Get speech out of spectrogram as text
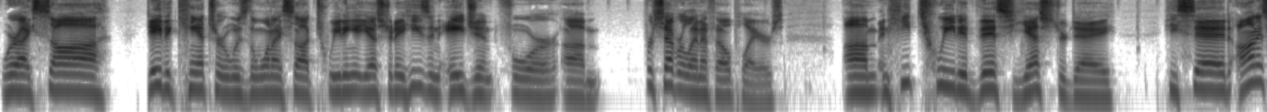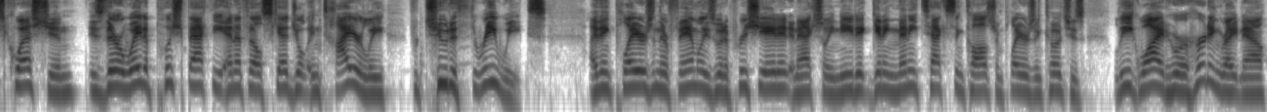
where I saw David Canter was the one I saw tweeting it yesterday. He's an agent for um, for several NFL players, um, and he tweeted this yesterday. He said, "Honest question: Is there a way to push back the NFL schedule entirely for two to three weeks?" I think players and their families would appreciate it and actually need it. Getting many texts and calls from players and coaches league wide who are hurting right now.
